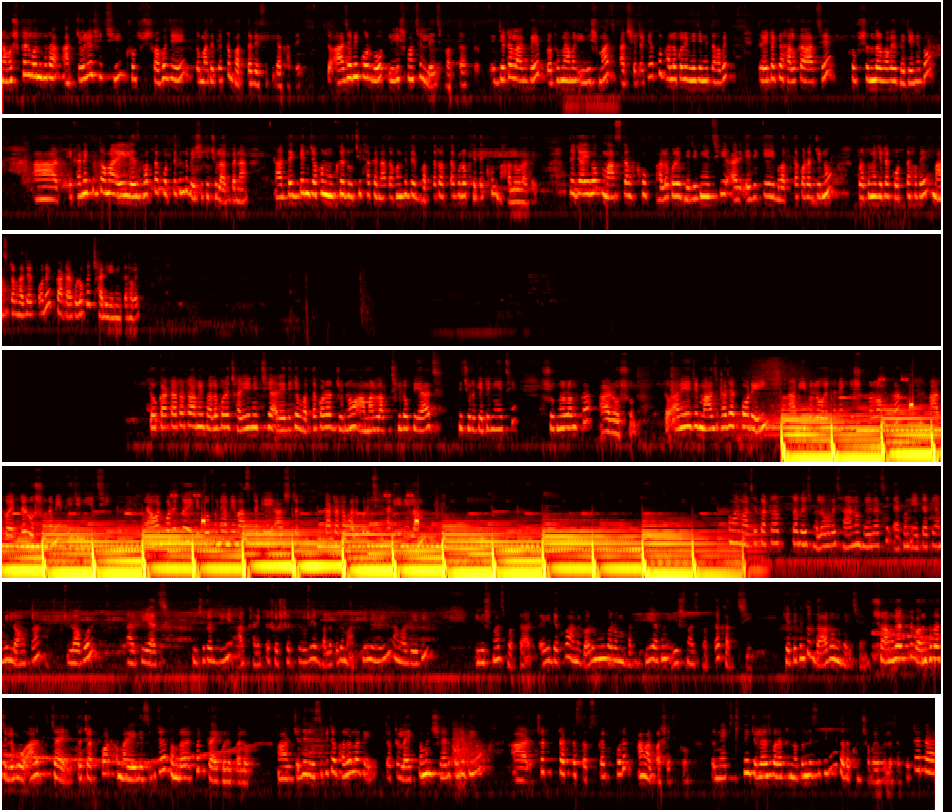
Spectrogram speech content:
নমস্কার বন্ধুরা, আজ চলে এসেছি খুব সহজে তোমাদেরকে একটা ভর্তার রেসিপি দেখাতে। তো আজ আমি করব ইলিশ মাছের লেজ ভর্তা। যেটা লাগবে, প্রথমে আমার ইলিশ মাছ আর সেটাকে এত ভালো করে ভেজে নিতে হবে। তো এটাকে হালকা আছে, খুব সুন্দরভাবে ভেজে নেব। আর এখানে কিন্তু আমার এই লেজ ভর্তা করতে কিন্তু বেশি কিছু লাগবে না। আর দেখবেন যখন মুখে রুচি থাকে না, তখন কিন্তু এই ভত্তা টত্তাগুলো খেতে খুব ভালো লাগে। তো যাই হোক, মাছটা খুব ভালো করে ভেজে নিয়েছি। আর এদিকে এই ভত্তা করার জন্য প্রথমে যেটা করতে হবে, মাছটা ভাজার পরে কাটাগুলোকে ছাড়িয়ে নিতে হবে। তো কাটাটাটা আমি ভালো করে ছাড়িয়ে নিচ্ছি আর এদিকে ভর্তা করার জন্য আমার লাগছিল পেঁয়াজ কিছুটা কেটে নিয়েছি, শুকনো লঙ্কা আর রসুন। তো আমি এই যে মাছ ভাজার পরেই আমি হলো এখানে একটু শুকনো লঙ্কা আর কয়েকটা রসুন আমি ভেজে নিয়েছি। নেওয়ার পরে তো এই যে প্রথমে আমি মাছটাকে আঁশটা কাটাটা ভালো করে ছাড়িয়ে নিলাম। আমার মাছের কাটাটা বেশ ভালোভাবে ছাড়ানো হয়ে গেছে। এখন এটাকে আমি লঙ্কা, লবণ আর পেঁয়াজ কিছুটা দিয়ে আর খানিকটা সর্ষের তেল দিয়ে ভালো করে মাখিয়ে নিলেই আমার রেডি ইলিশ মাছ ভর্তা। আর এই দেখো আমি গরম গরম ভাত দিয়ে এখন ইলিশ মাছ ভর্তা খাচ্ছি। খেতে কিন্তু দারুণ হয়েছে। সঙ্গে একটা গন্ধরাজ লেবু আর কি চাই। তো চটপট আমার এই রেসিপিটা তোমরা একবার ট্রাই করে ফেলো। আর যদি রেসিপিটা ভালো লাগে, তো একটা লাইক কমেন্ট শেয়ার করে দিও। আর ছোট্ট একটা সাবস্ক্রাইব করে আমার পাশে থেকো। তো নেক্সট দিন চলে আসবার একটা নতুন রেসিপি নিয়ে। ততক্ষণ সবাই ভালো থাকবে। টাটা!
